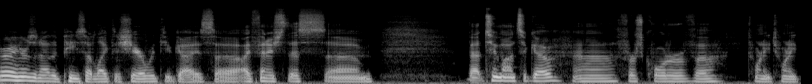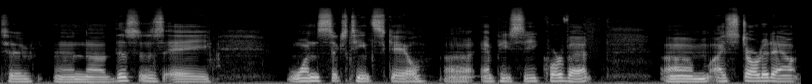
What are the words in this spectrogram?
All right, here's another piece I'd like to share with you guys. Uh, I finished this um, about two months ago, uh, first quarter of uh, 2022, and uh, this is a 1 16th scale uh, MPC Corvette. Um, I started out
